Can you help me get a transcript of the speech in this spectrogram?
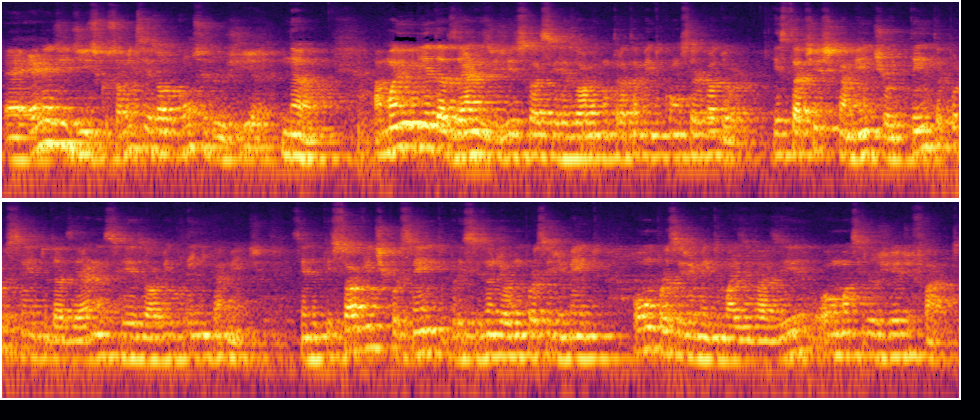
É, hernia de disco somente se resolve com cirurgia? Não. A maioria das hernias de disco elas se resolve com tratamento conservador. Estatisticamente, 80% das hernias se resolvem clinicamente, sendo que só 20% precisam de algum procedimento, ou um procedimento mais invasivo, ou uma cirurgia de fato.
